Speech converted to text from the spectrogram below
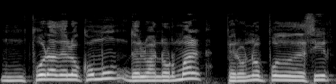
mm, fuera de lo común, de lo anormal, pero no puedo decir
